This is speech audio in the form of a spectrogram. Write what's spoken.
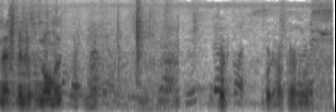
නෑ වෙනද නෝමල් ගොඩ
